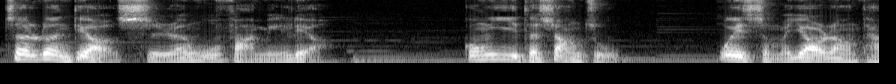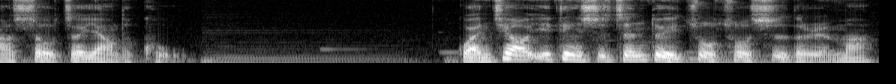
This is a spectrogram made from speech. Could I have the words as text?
这论调使人无法明了，公义的上主。为什么要让他受这样的苦？管教一定是针对做错事的人吗？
